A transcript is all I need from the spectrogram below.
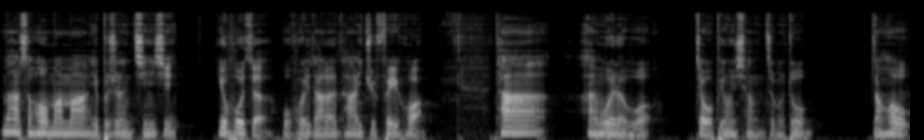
那时候妈妈也不是很清醒，又或者我回答了她一句废话，她安慰了我。叫我不用想这么多，然后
